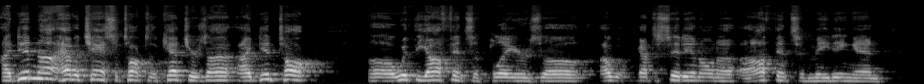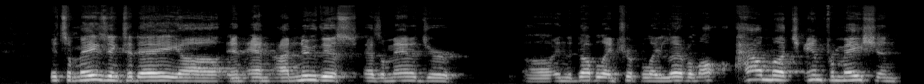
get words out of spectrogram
I did not have a chance to talk to the catchers. I, I did talk uh, with the offensive players. Uh, I got to sit in on an offensive meeting, and – it's amazing today, uh, and and I knew this as a manager uh, in the Double A and Triple A level, how much information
